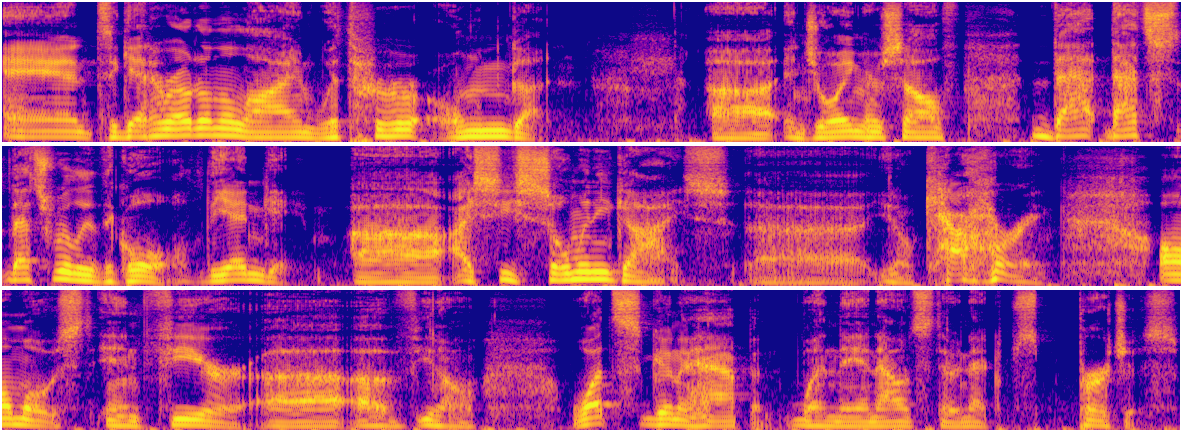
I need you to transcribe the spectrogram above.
and to get her out on the line with her own gun, uh, enjoying herself. That that's that's really the goal, the end game. Uh, I see so many guys, uh, you know, cowering almost in fear uh, of, you know, what's going to happen when they announce their next purchase.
